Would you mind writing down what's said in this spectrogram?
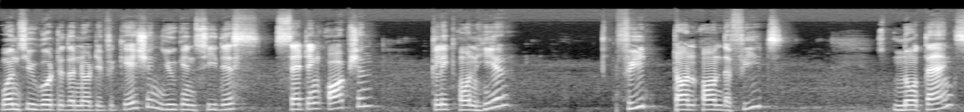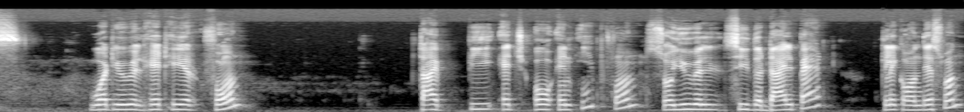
Once you go to the notification you can see this setting option. Click on here. Feed turn on the feeds. No thanks. What you will hit here phone. Type p h o n e phone. So you will see the dial pad. Click on this one.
